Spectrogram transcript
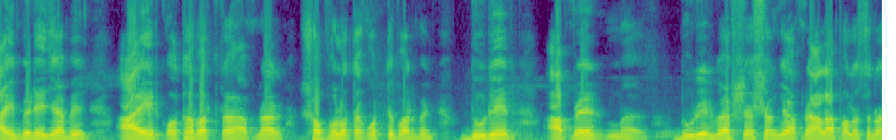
আয় বেড়ে যাবে, আয়ের কথাবার্তা আপনার সফলতা করতে পারবেন, দূরের আপনার দূরের ব্যবসার সঙ্গে আপনার আলাপ আলোচনা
